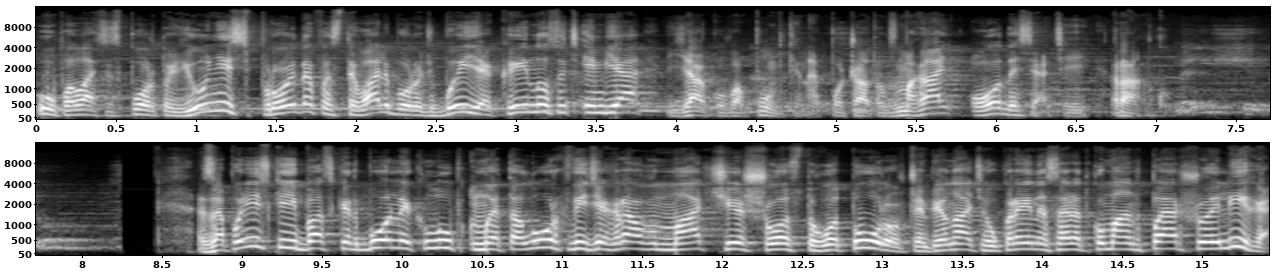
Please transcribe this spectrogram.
У палаці спорту Юність пройде фестиваль боротьби, який носить ім'я Якова Пункіна. Початок змагань о 10 ранку. Запорізький баскетбольний клуб Металург відіграв матчі шостого туру в чемпіонаті України серед команд першої ліги.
